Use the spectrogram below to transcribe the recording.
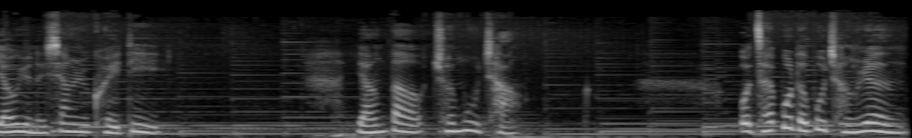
遥远的向日葵地》《杨道春牧场》，我才不得不承认，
